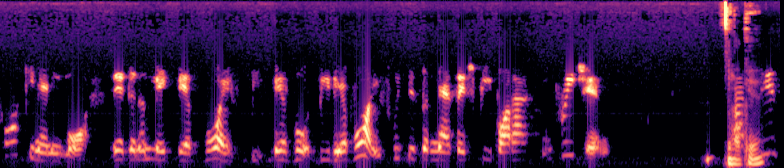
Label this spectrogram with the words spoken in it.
talking anymore. They're going to make their voice be their, vo- be their voice, which is the message people are preaching. Okay. At this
